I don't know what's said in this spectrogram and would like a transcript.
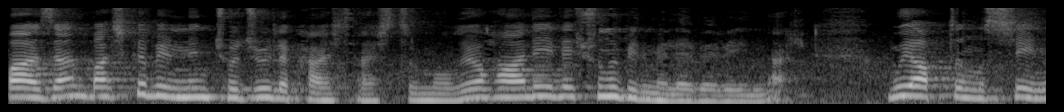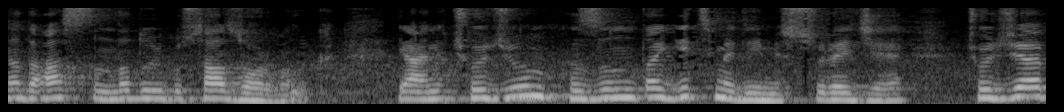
Bazen başka birinin çocuğuyla karşılaştırma oluyor. Haliyle şunu bilmeli ebeveynler. Bu yaptığımız şeyin adı aslında duygusal zorbalık. Yani çocuğun hızında gitmediğimiz sürece, çocuğa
